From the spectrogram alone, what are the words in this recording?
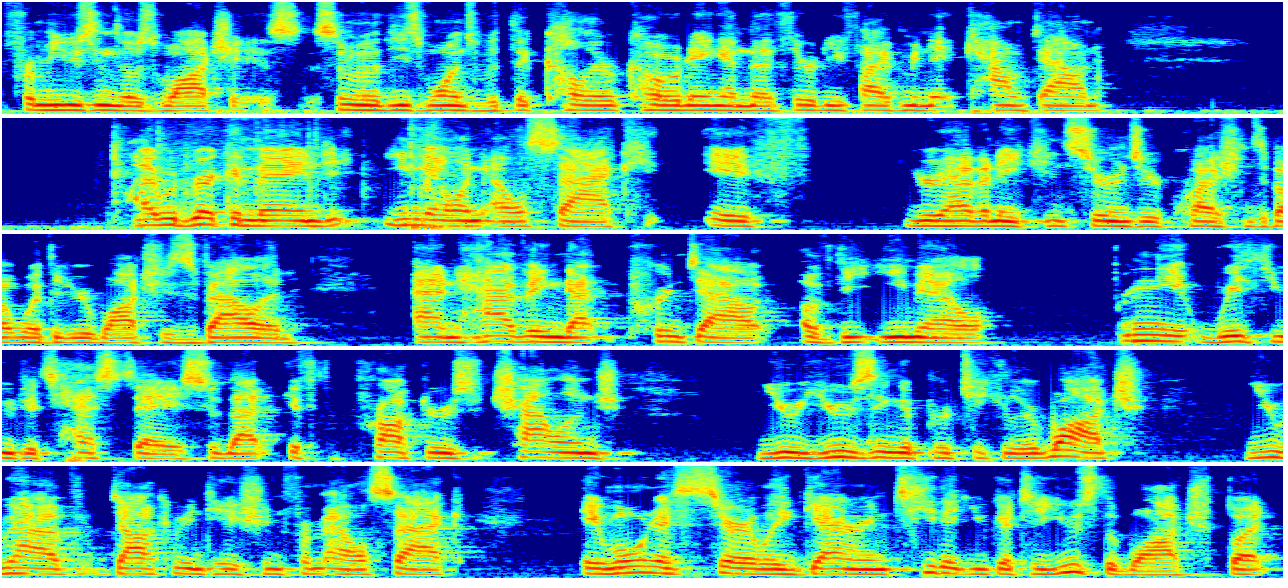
from using those watches. Some of these ones with the color coding and the 35 minute countdown. I would recommend emailing LSAC if you have any concerns or questions about whether your watch is valid and having that printout of the email, bringing it with you to test day so that if the proctors challenge you using a particular watch, you have documentation from LSAC. It won't necessarily guarantee that you get to use the watch, but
